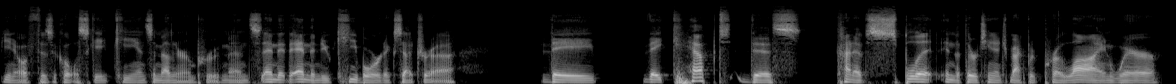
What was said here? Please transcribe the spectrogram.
you know a physical escape key and some other improvements and the, and the new keyboard etc they they kept this kind of split in the 13 inch MacBook Pro line where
